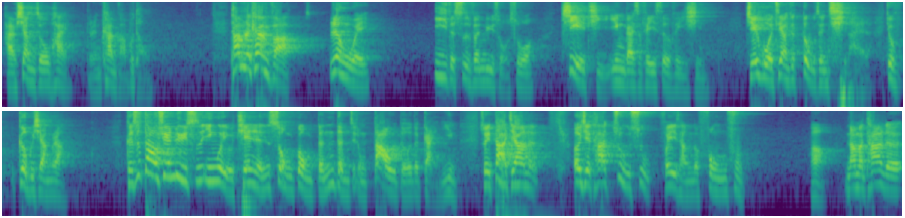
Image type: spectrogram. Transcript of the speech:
还有象州派的人看法不同。他们的看法认为，依着四分律所说，戒体应该是非色非心。结果这样就斗争起来了，就各不相让。可是道宣律师因为有天人送供等等这种道德的感应，所以大家呢，而且他著述非常的丰富，啊，那么他的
